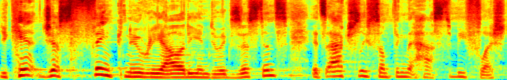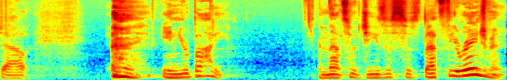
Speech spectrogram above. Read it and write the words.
You can't just think new reality into existence, it's actually something that has to be fleshed out in your body. And that's what Jesus says, that's the arrangement,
